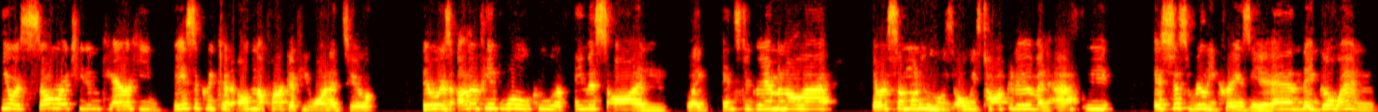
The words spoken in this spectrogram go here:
He was so rich he didn't care. He basically could own the park if he wanted to. There was other people who were famous on like Instagram and all that. There was someone who was always talkative and athlete. It's just really crazy. And they go in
